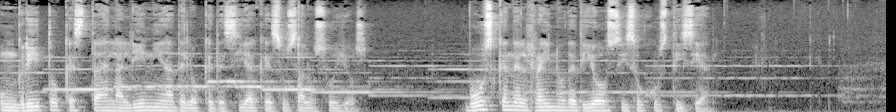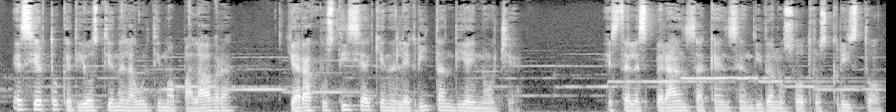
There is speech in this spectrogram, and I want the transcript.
un grito que está en la línea de lo que decía Jesús a los suyos. Busquen el reino de Dios y su justicia. Es cierto que Dios tiene la última palabra y hará justicia a quienes le gritan día y noche. Esta es la esperanza que ha encendido a nosotros Cristo,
